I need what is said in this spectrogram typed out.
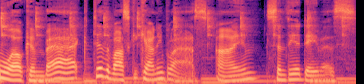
Welcome back to the Bosque County Blast. I'm Cynthia Davis.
